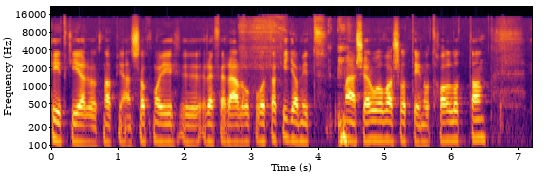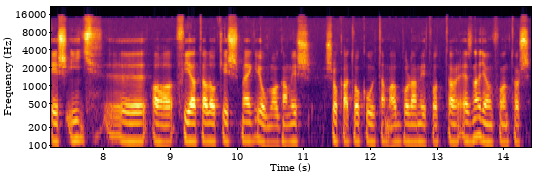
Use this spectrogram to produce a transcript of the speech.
hét kijelölt napján szakmai referálók voltak, így amit más elolvasott, én ott hallottam, és így a fiatalok is, meg jó magam is sokat okultam abból, amit ott. Ez nagyon fontos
